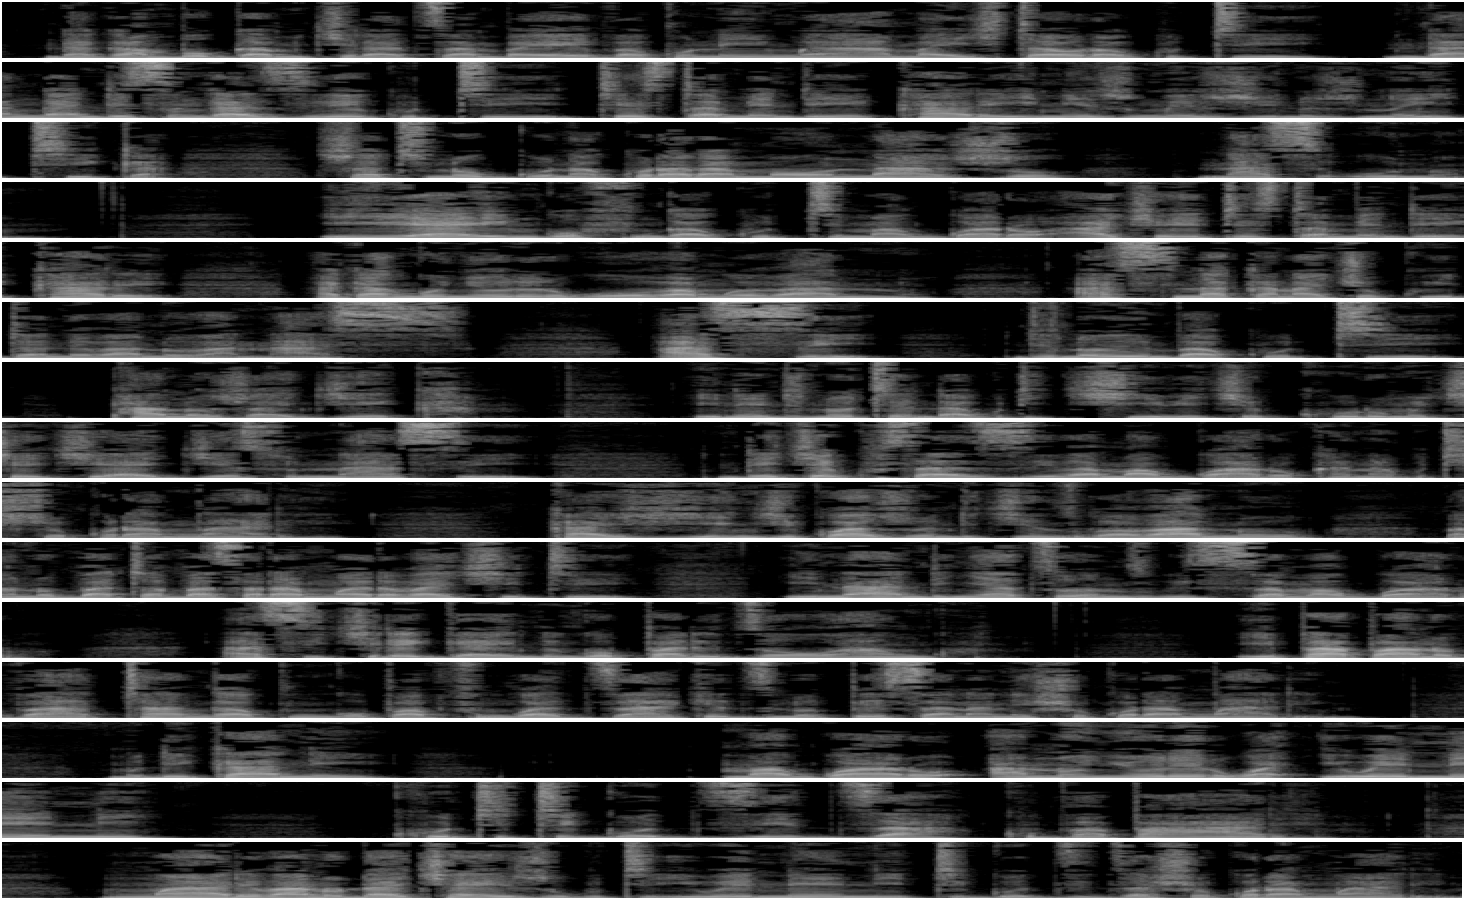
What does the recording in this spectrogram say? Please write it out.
Ndakambogamuchira tsamba yaibva kune imwe hama ichitaura kuti ndanga ndisingazive kuti testamende yekare ine zvimwe zvinhu zvinoitika zvatinogona kuraramawo nazvo nhasi uno iye aingofunga kuti magwaro acho etestamende yekare akangonyorerwawo vamwe vanhu asina kana chokuita nevanhu vanhasi. Asi ndinovimba kuti pano zvajeka. Ini ndinotenda kuti chivi chikuru muchechi yajesu nhasi ndechekusaziva magwaro kana kuti shoko ramwari. Kazhinji kwazvo ndichinzwa vanhu vanobata basa ramwari vachiti ini handinyatsonzwisisa magwaro asi chiregai ndingoparidzawo hangu ipapo anobva atanga kungopa pfungwa dzake dzinopesana neshoko ramwari. Mudikani magwaro anonyorerwa iwe neni kuti tigodzidza kubva paari. Mwari vanoda chaizvo kuti iwe neni tigodzidza shoko ramwari.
